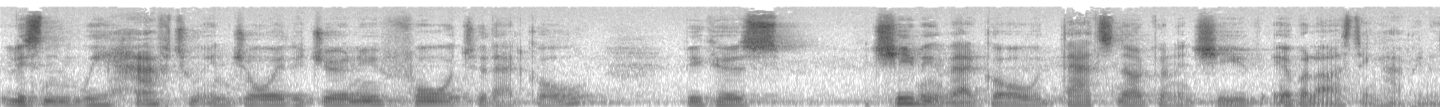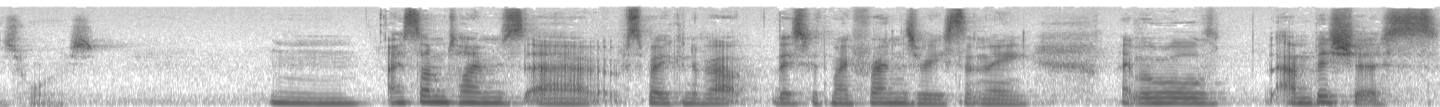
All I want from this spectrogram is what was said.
listen we have to enjoy the journey forward to that goal because achieving that goal that's not going to achieve everlasting happiness for us I sometimes uh, have spoken about this with my friends recently. Like we're all ambitious,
